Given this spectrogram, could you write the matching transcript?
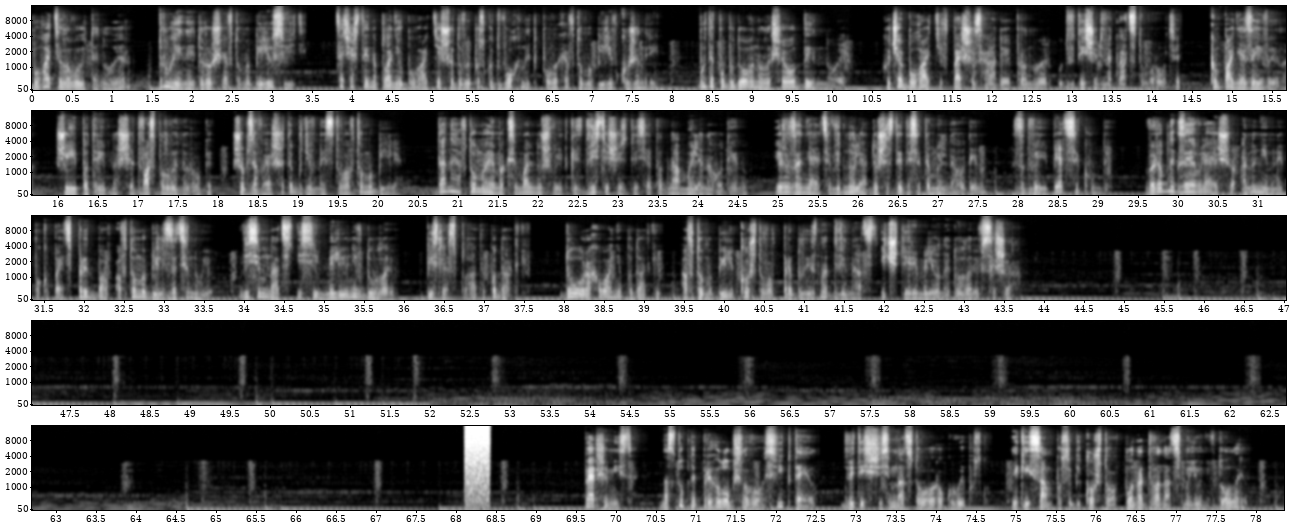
Bugatti Lavoy Tenouer – другий найдорожчий автомобіль у світі. Це частина планів Bugatti щодо випуску двох нетипових автомобілів кожен рік. Буде побудовано лише один Нуер. Хоча Bugatti вперше згадує про Нуер у 2019 році, компанія заявила, що їй потрібно ще 2,5 роки, щоб завершити будівництво автомобіля. Дане авто має максимальну швидкість 261 миля на годину і розганяється від 0 до 60 миль на годину за 2,5 секунди. Виробник заявляє, що анонімний покупець придбав автомобіль за ціною 18,7 мільйонів доларів після сплати податків. До урахування податків автомобіль коштував приблизно 12,4 мільйони доларів США. Перше місце. Наступник приголомшливого Swiptail 2017 року випуску, який сам по собі коштував понад 12 мільйонів доларів.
